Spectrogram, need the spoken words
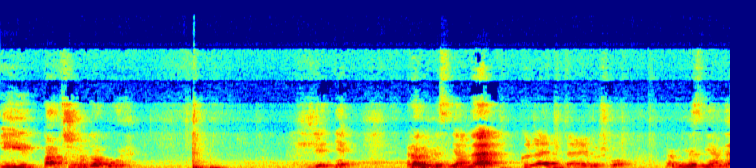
I patrzymy do góry. Świetnie. Robimy zmianę. Tylko mi to nie wyszło. Robimy zmianę.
